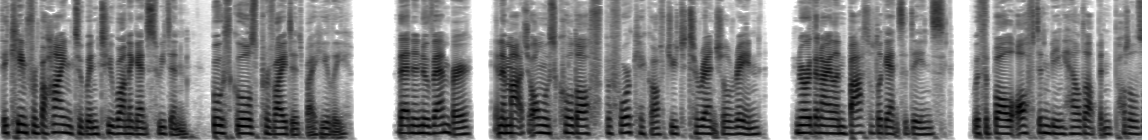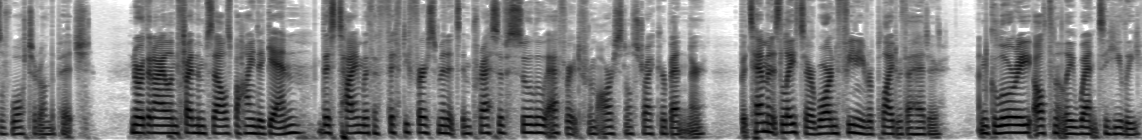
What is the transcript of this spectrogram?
they came from behind to win 2 1 against Sweden, both goals provided by Healy. Then in November, in a match almost called off before kick-off due to torrential rain, Northern Ireland battled against the Danes, with the ball often being held up in puddles of water on the pitch. Northern Ireland found themselves behind again, this time with a 51st minute impressive solo effort from Arsenal striker Bendtner. But 10 minutes later, Warren Feeney replied with a header. And glory ultimately went to Healy.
